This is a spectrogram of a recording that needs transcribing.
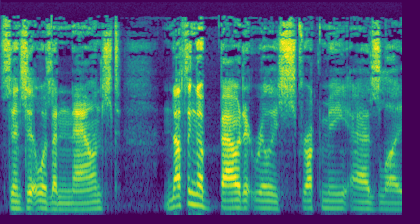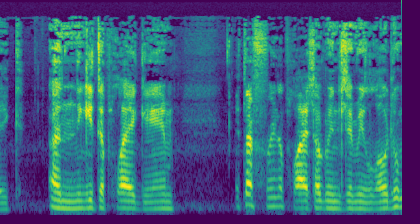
since it was announced. Nothing about it really struck me as like a need to play game. It's a free to play, so it means gonna be loaded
